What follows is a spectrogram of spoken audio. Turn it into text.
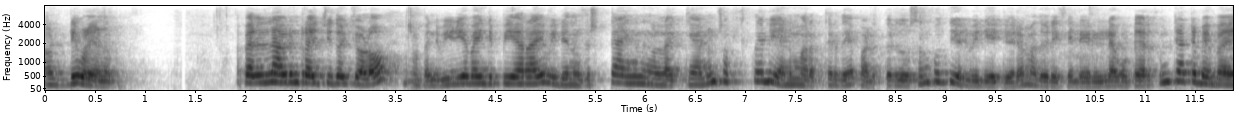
അടിപൊളിയാണ്. അപ്പോൾ എല്ലാവരും ട്രൈ ചെയ്ത് നോക്കിയോളൂ അപ്പോൾ എന്റെ വീഡിയോ വൈൻഡപ്പ് ചെയ്യാറായി വീഡിയോ നിങ്ങൾക്ക് ഇഷ്ടമായെങ്കിൽ നിങ്ങൾ ലൈക്ക് ചെയ്യാനും സബ്സ്ക്രൈബ് ചെയ്യാനും മറക്കരുതേ. അടുത്തൊരു ദിവസം പുതിയൊരു വീഡിയോ ആയിട്ട് വരാം. അതുവരേക്കും എന്റെ എല്ലാ കൂട്ടുകാർക്കും ടാറ്റ ബൈ ബൈ.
